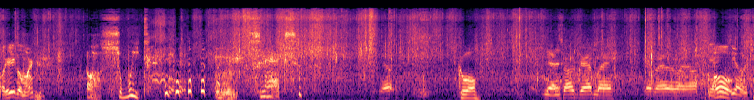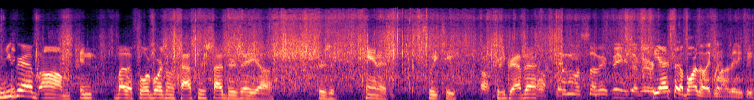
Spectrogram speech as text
Oh, here you go, Mark. Oh, sweet. Snacks. Yep. Cool. Yeah, so I'll grab my grab my other one off. Yeah, Oh, see how this can you big grab um in by the floorboards on the passenger side? There's a uh, there's a can of sweet tea. Oh, Could you grab that? Oh, One of the most southern things I've ever He heard. asked at a bar, they're like, we don't have any tea.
